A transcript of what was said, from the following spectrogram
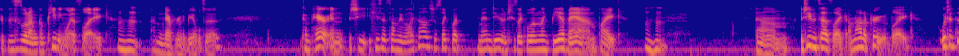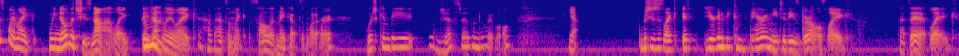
if this is what I'm competing with, like hmm I'm never gonna be able to compare. And she he said something like, oh, it's just like what men do, and she's like, well, then like be a man, like. hmm Um, and she even says like, I'm not a prude, like, which at this point, like, we know that she's not. Like, they Mhm. definitely like have had some like solid makeouts and whatever, which can be just as enjoyable. Yeah. But she's just like, if you're gonna be comparing me to these girls, like, that's it. Like,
